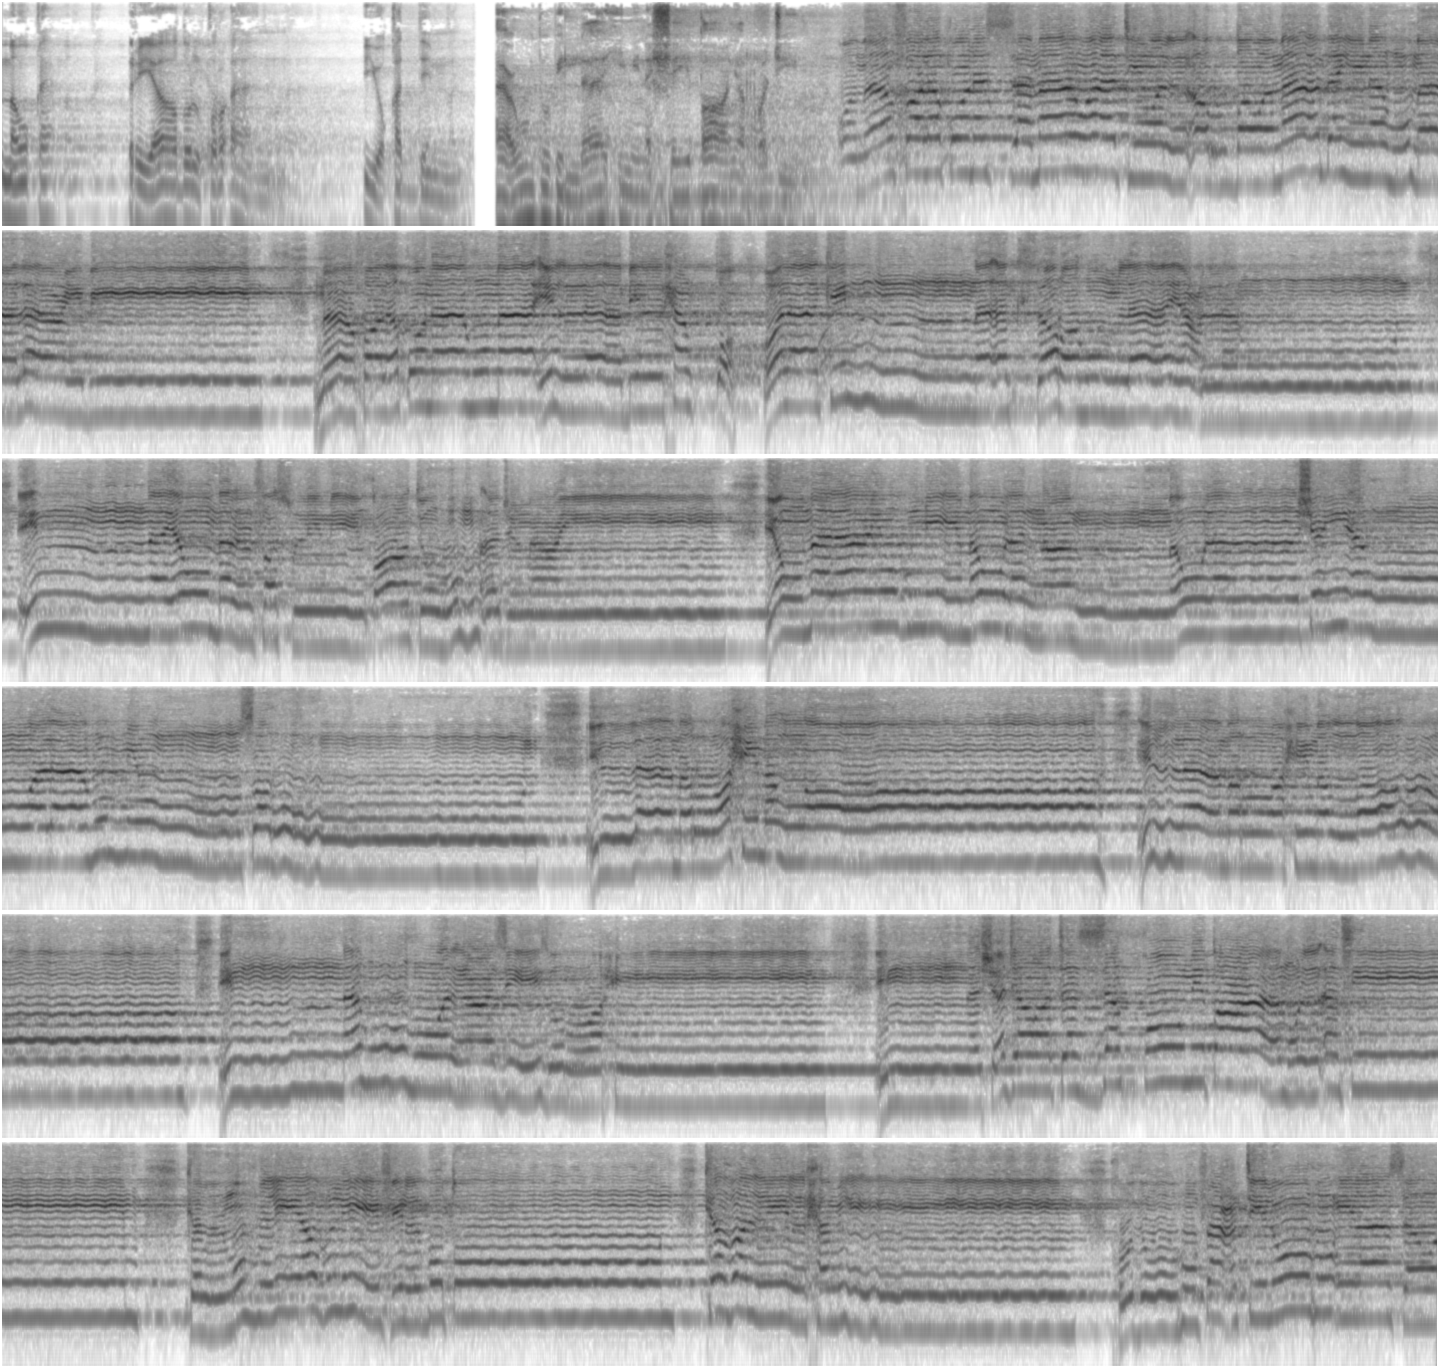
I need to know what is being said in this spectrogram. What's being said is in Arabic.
موقع رياض القرآن يقدم. أعوذ بالله من الشيطان الرجيم. وما خلقنا السماوات والأرض وما بينهما لاعبين. ما خلقناهما إلا بالحق ولكن أكثرهم لا يعلمون. الفصل ميقاتهم أجمعين. يوم لا يغني مولا عن مولا شيئا ولا هم ينصرون. إلا من رحم الله إلا من رحم الله. إن شجرة الزقوم طعام الأثيم كالمهل يغلي في البطون كغلي الحميم خذوه فاعتلوه إلى سواء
